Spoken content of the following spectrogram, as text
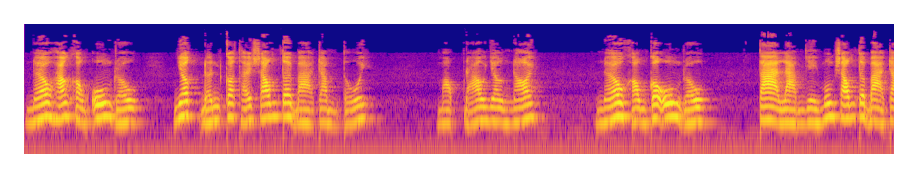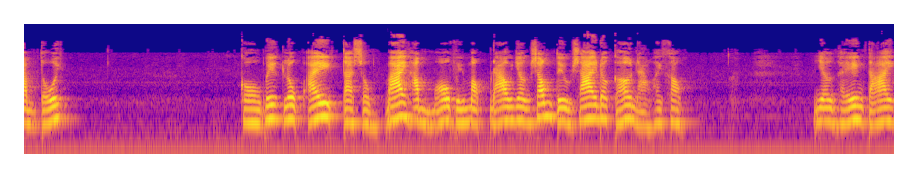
nếu hắn không uống rượu, nhất định có thể sống tới ba trăm tuổi mộc đạo nhân nói, nếu không có uống rượu, ta làm gì muốn sống tới ba trăm tuổi? Cô biết lúc ấy ta sùng bái hâm mộ vị mộc đạo nhân sống tiêu sai đó cỡ nào hay không. Nhưng hiện tại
